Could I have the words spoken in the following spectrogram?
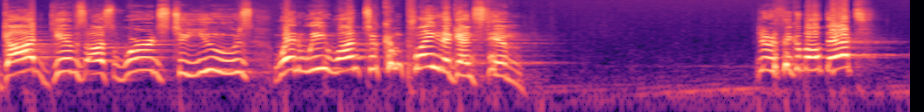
God gives us words to use when we want to complain against Him. You ever think about that?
